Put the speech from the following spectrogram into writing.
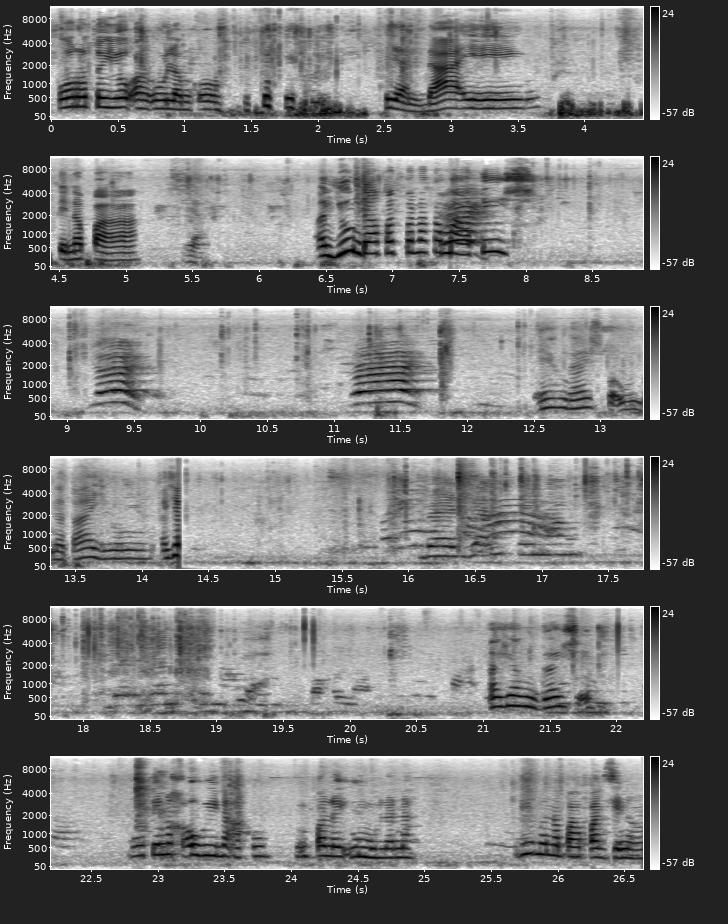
Puro tuyo ang ulam ko. Yan, daing. Tinapa. Yan. Ayun, dapat pala kamatis. Ayan guys, pauwi na tayo. Ayan. Brilyante ng... Brilyante ng... Ayan guys. eh. Buti nakauwi na ako. Yung pala'y umulan na. Hindi mo napapansin ng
